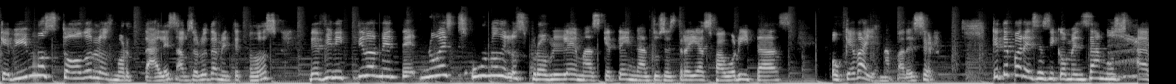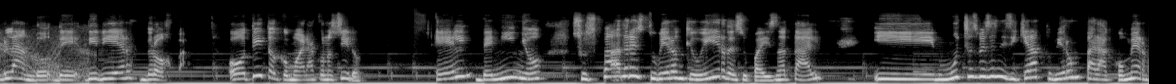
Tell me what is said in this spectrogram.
que vivimos todos los mortales, absolutamente todos, definitivamente no es uno de los problemas que tengan tus estrellas favoritas o que vayan a padecer. ¿Qué te parece si comenzamos hablando de Didier Drogba? O Tito, como era conocido. Él, de niño, sus padres tuvieron que huir de su país natal y muchas veces ni siquiera tuvieron para comer.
